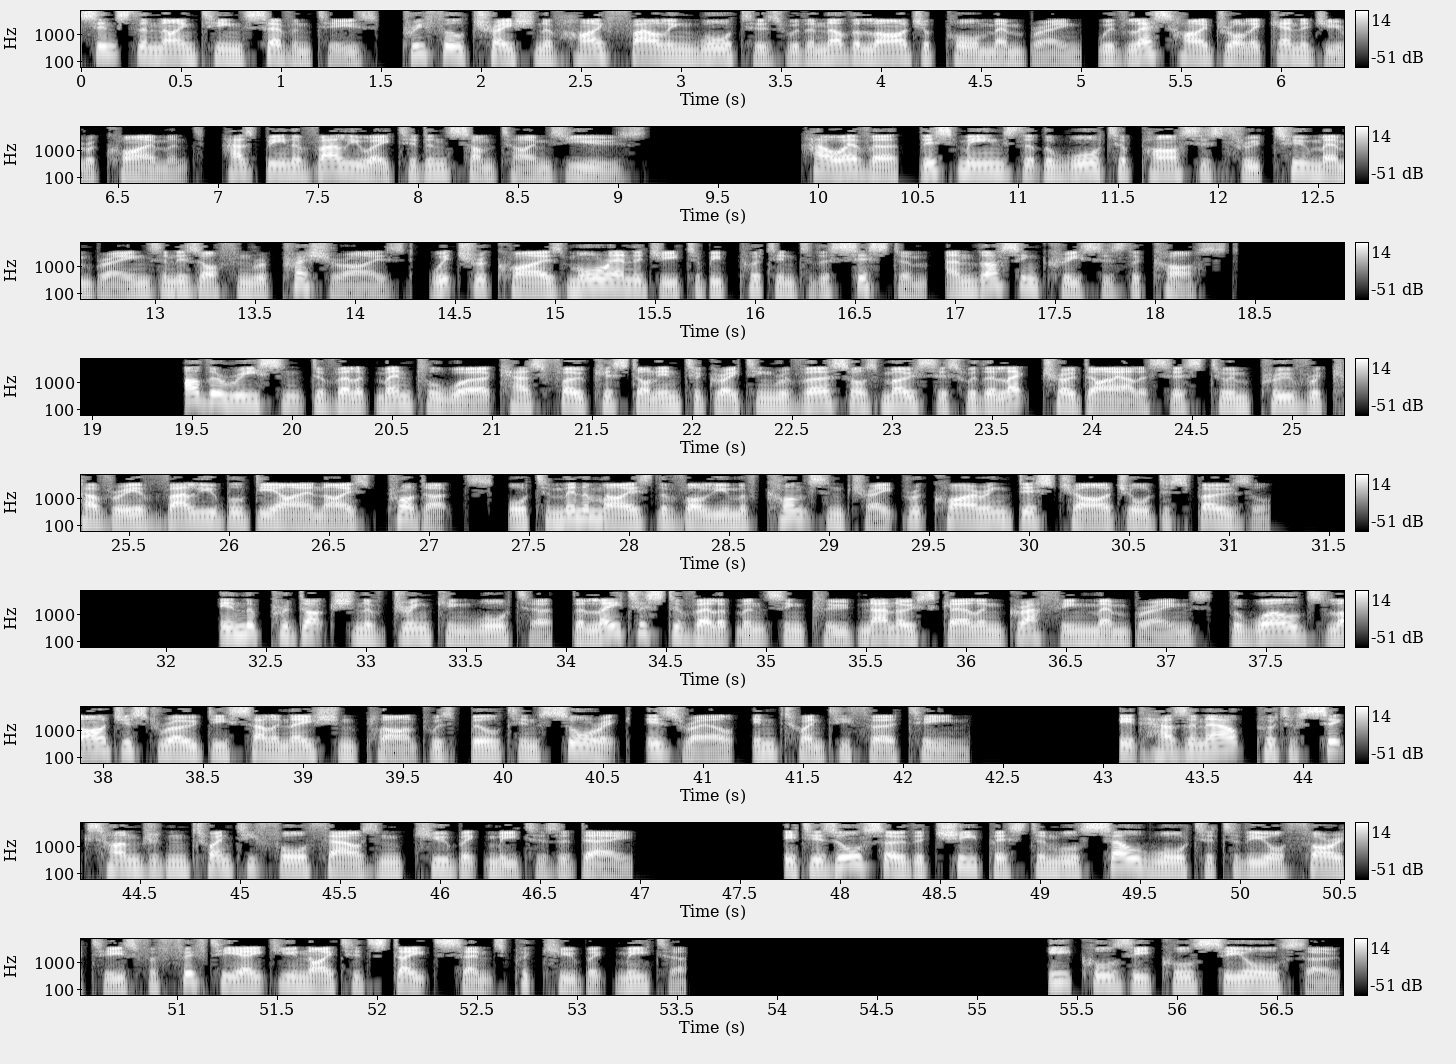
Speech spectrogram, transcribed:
Since the 1970s, prefiltration of high-fouling waters with another larger pore membrane, with less hydraulic energy requirement, has been evaluated and sometimes used. However, this means that the water passes through two membranes and is often repressurized, which requires more energy to be put into the system, and thus increases the cost. Other recent developmental work has focused on integrating reverse osmosis with electrodialysis to improve recovery of valuable deionized products, or to minimize the volume of concentrate requiring discharge or disposal. In the production of drinking water, the latest developments include nanoscale and graphene membranes. The world's largest RO desalination plant was built in Sorek, Israel, in 2013. It has an output of 624,000 cubic meters a day. It is also the cheapest and will sell water to the authorities for 58 United States cents per cubic meter. See also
